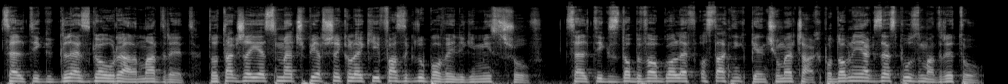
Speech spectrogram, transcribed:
Celtic Glasgow Real Madryt. To także jest mecz pierwszej kolejki fazy grupowej Ligi Mistrzów. Celtic zdobywał gole w ostatnich pięciu meczach, podobnie jak zespół z Madrytu.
